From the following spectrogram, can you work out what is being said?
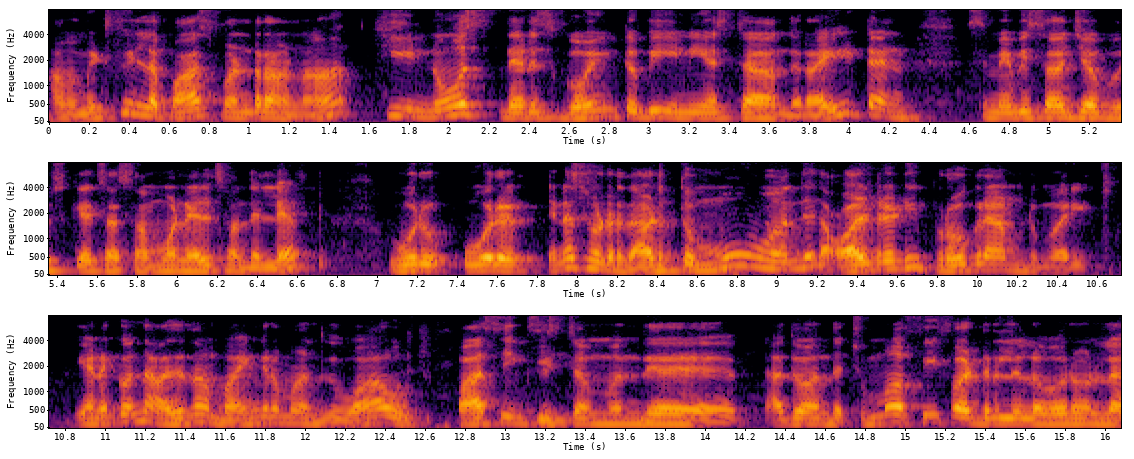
அவன் மிட்ஃபீல்ட்ல பாஸ் பண்றான்னா he knows there is going to be Iniesta அந்த right and maybe Sergio Busquets someone else அந்த லெஃப்ட் ஒரு ஒரு என்ன சொல்றது? அடுத்த மூவ் வந்து ஆல்ரெடி ப்ரோக்ராம்டு மாதிரி. எனக்கு வந்து அதுதான் பயங்கரமா இருந்தது. வாவ் பாசிங் சிஸ்டம் வந்து அதுவும் அந்த சும்மா ஃபீஃபா ட்ரில்ல வரும்ல.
